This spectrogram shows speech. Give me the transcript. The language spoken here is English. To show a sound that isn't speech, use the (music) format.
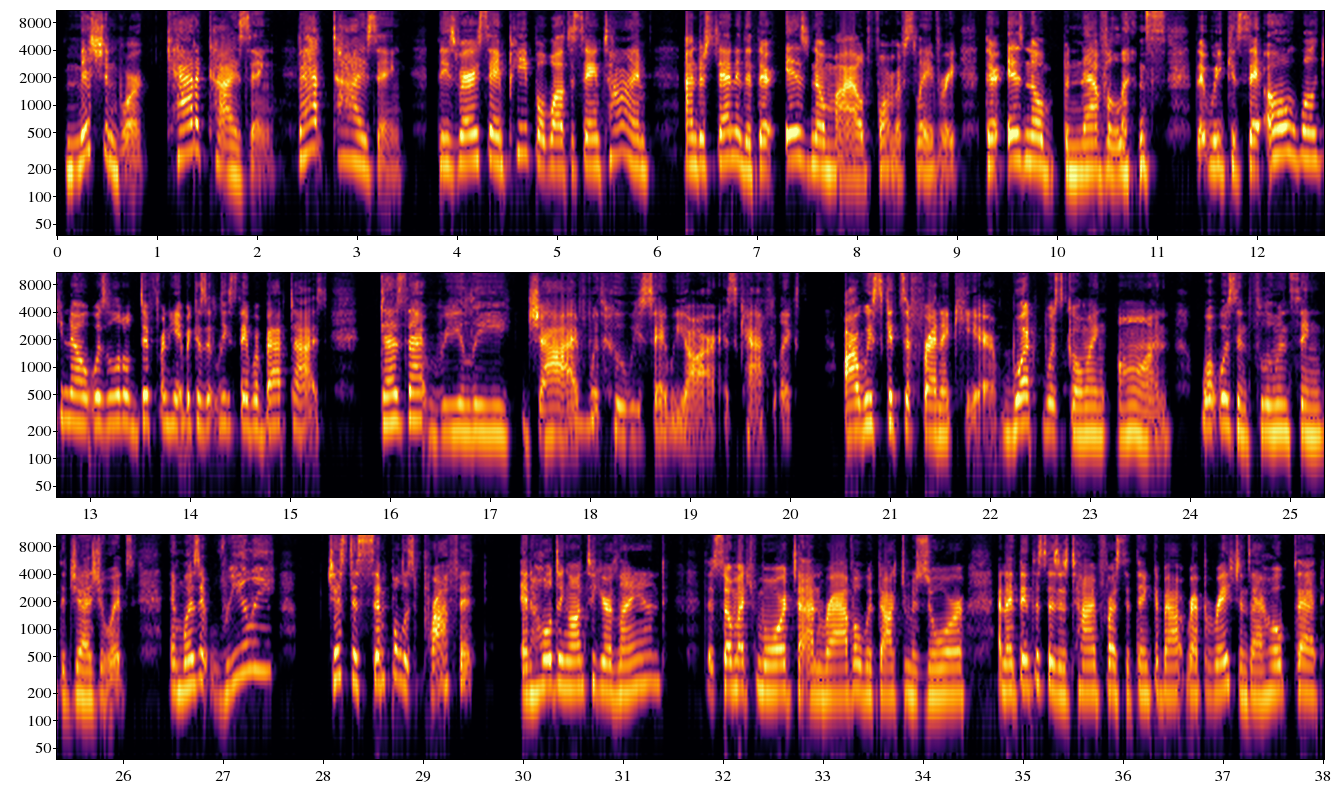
mission work, catechizing, baptizing these very same people while at the same time understanding that there is no mild form of slavery. There is no benevolence (laughs) that we could say, oh, well, you know, it was a little different here because at least they were baptized. Does that really jive with who we say we are as Catholics? Are we schizophrenic here? What was going on? What was influencing the Jesuits? And was it really just as simple as profit and holding on to your land? There's so much more to unravel with Dr. Masur. And I think this is a time for us to think about reparations. I hope that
